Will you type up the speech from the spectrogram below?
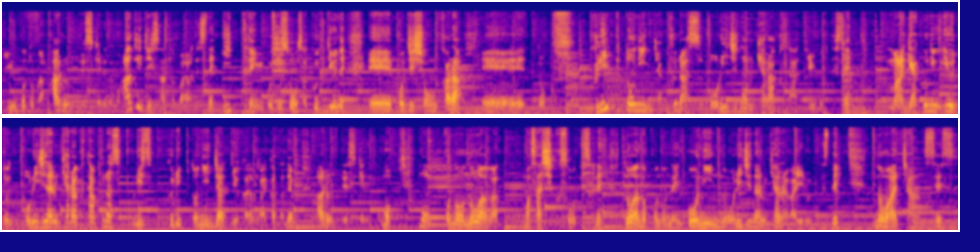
ていうことがあるんですけれども、アゲジさんの場合はですね、1.5次創作っていうね、えーポジションから、えー、っと、クリプト忍者プラスオリジナルキャラクターということですね。まあ逆に言うと、オリジナルキャラクタープラスクリプト忍者っていう考え方でもあるんですけれども、もうこのノアがまさしくそうですよね。ノアのこのね、5人のオリジナルキャラがいるんですね。ノアちゃん、セス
